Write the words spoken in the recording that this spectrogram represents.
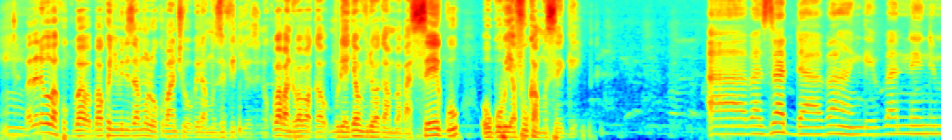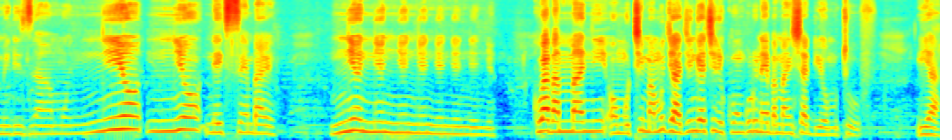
Mm. bazadde bo baku- ba- bakunyumirizamu olwokuba nti obeera mu zi vidiyo zino kuba abantu buli ajja mu vidiyo bagamba baseegu ogwo bwe yafuuka musege. Abazadde abange banenyumirizaamu nnyo nnyo n'ekisembayo. Nnyo nnyo nnyo nnyo nnyo nnyo nnyo nnyo. Kuba bamanyi omutima mujajinga ekiri kungulu naye bamanyi shaddi omutuufu. Ya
